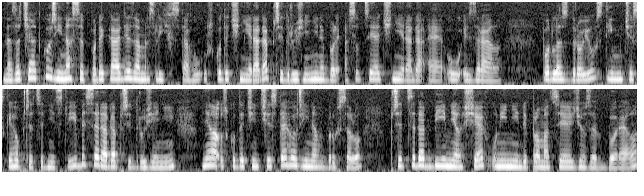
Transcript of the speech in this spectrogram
Na začátku října se po dekádě zamrzlých vztahů uskuteční Rada přidružení neboli Asociační rada EU Izrael. Podle zdrojů z týmu českého předsednictví by se Rada přidružení měla uskutečnit 6. října v Bruselu, předsedat by měl šéf unijní diplomacie Josef Borel,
